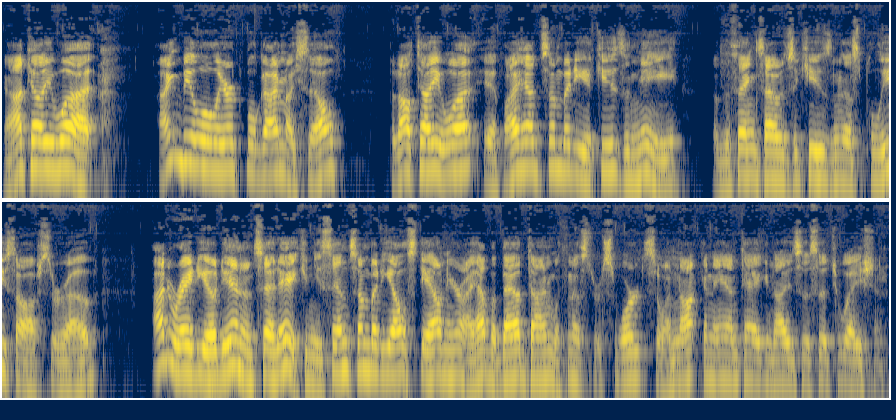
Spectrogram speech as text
And I'll tell you what, I can be a little irritable guy myself, but I'll tell you what, if I had somebody accusing me of the things I was accusing this police officer of, I'd radioed in and said, hey, can you send somebody else down here? I have a bad time with Mr. Schwartz, so I'm not going to antagonize the situation.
